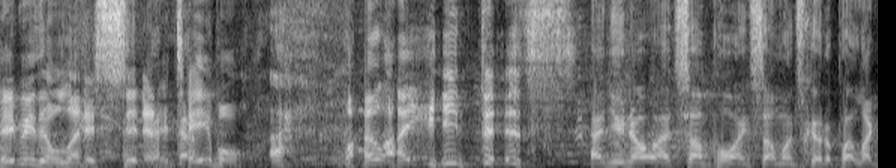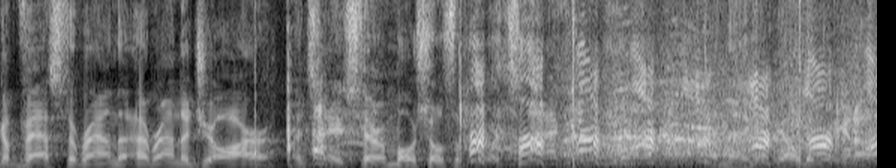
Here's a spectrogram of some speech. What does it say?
Maybe they'll let us sit at a table while I eat this. And you know, at some point, someone's going to put like a vest around the around the jar and say it's their emotional support snack, and then they're going to be able to bring it up.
